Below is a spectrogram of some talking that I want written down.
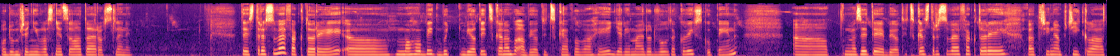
odumření vlastně celé té rostliny. Ty stresové faktory uh, mohou být buď biotické nebo abiotické povahy, dělíme je do dvou takových skupin. A mezi ty biotické stresové faktory patří například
